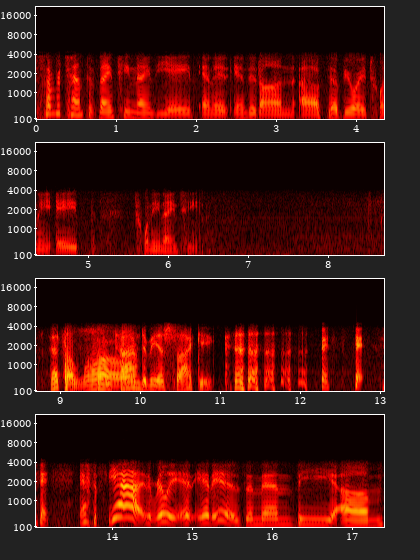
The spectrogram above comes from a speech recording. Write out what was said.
December 10th of 1998 and it ended on uh February 28th 2019 That's a long So- time to be a psychic. yeah, it really it it is. And then the um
